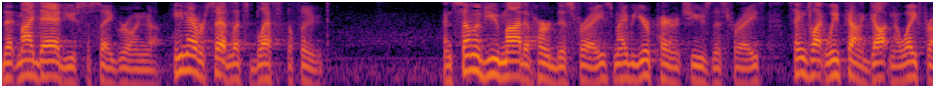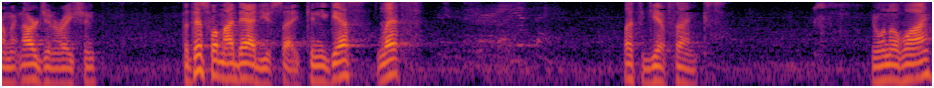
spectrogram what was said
that my dad used to say growing up. He never said, let's bless the food. And some of you might have heard this phrase. Maybe your parents used this phrase. Seems like we've kind of gotten away from it in our generation. But this is what my dad used to say. Can you guess? Let's let's give thanks. You want to know why?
